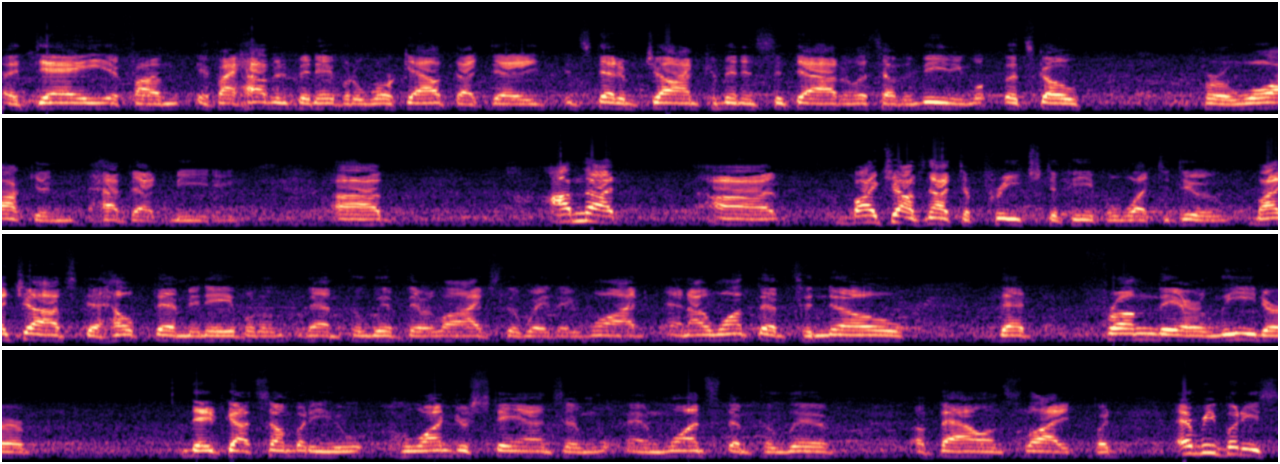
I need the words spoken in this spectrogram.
a day if I'm if I haven't been able to work out that day. Instead of John, come in and sit down and let's have a meeting. Well, let's go for a walk and have that meeting. Uh, I'm not. Uh, my job's not to preach to people what to do. My job's to help them, enable them to live their lives the way they want, and I want them to know that from their leader, they've got somebody who, who understands and, and wants them to live a balanced life. But everybody's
